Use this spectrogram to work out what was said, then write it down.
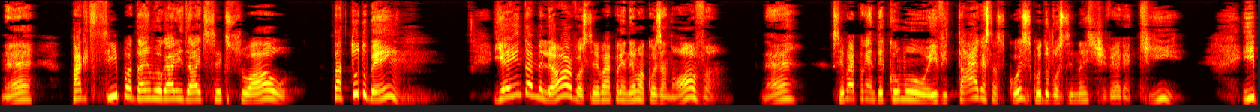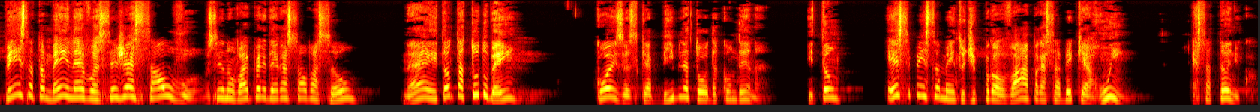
né? Participa da imoralidade sexual, tá tudo bem. E ainda melhor, você vai aprender uma coisa nova, né? Você vai aprender como evitar essas coisas quando você não estiver aqui. E pensa também, né? Você já é salvo. Você não vai perder a salvação, né? Então tá tudo bem. Coisas que a Bíblia toda condena. Então, esse pensamento de provar para saber que é ruim é satânico.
